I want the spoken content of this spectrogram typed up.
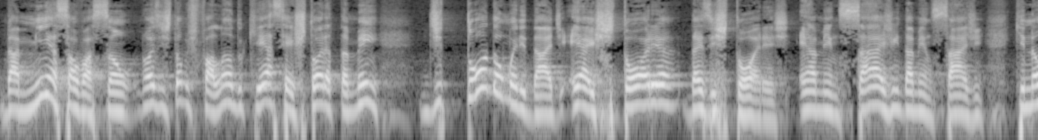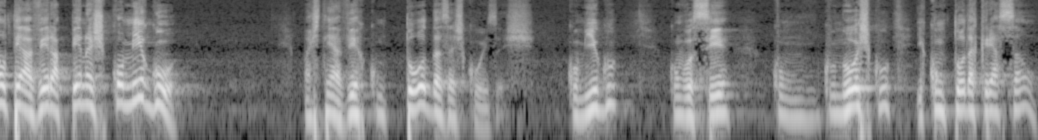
da minha salvação. Nós estamos falando que essa é a história também de toda a humanidade, é a história das histórias, é a mensagem da mensagem, que não tem a ver apenas comigo, mas tem a ver com todas as coisas. Comigo, com você, com, conosco e com toda a criação.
